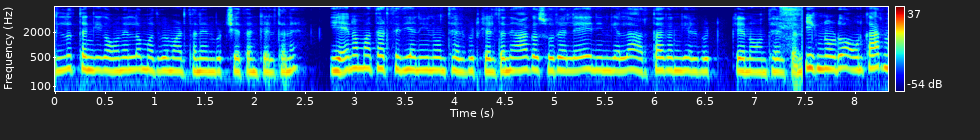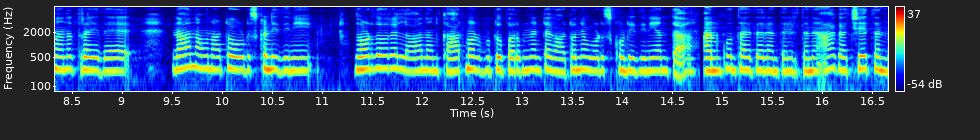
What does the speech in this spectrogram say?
ಇಲ್ಲೂ ತಂಗಿಗೆ ಅವನೆಲ್ಲ ಮದುವೆ ಮಾಡ್ತಾನೆ ಅಂದ್ಬಿಟ್ಟು ಚೇತನ್ ಕೇಳ್ತಾನೆ. ಏನೋ ಮಾತಾಡ್ತಿದ್ಯಾ ನೀನು ಅಂತ ಹೇಳ್ಬಿಟ್ಟು ಕೇಳ್ತಾನೆ. ಆಗ ಸೂರ್ಯಲೇ ನಿನಗೆಲ್ಲ ಅರ್ಥ ಆಗಂಗೆ ಹೇಳ್ಬಿಟ್ಟೇನೋ ಅಂತ ಹೇಳ್ತಾನೆ. ಈಗ ನೋಡು, ಅವ್ನ ಕಾರ್ ನನ್ನ ಹತ್ರ ಇದೆ. ನಾನು ಅವ್ನ ಆಟೋ ಓಡಿಸ್ಕೊಂಡಿದ್ದೀನಿ. ನೋಡಿದವರೆಲ್ಲ ನಾನು ಕಾರ್ ಮಾಡ್ಬಿಟ್ಟು ಪರ್ಮನೆಂಟ್ ಆಗಿ ಆಟೋನೇ ಓಡಿಸ್ಕೊಂಡಿದ್ದೀನಿ ಅಂತ ಅನ್ಕೊಂತಾ ಇದ್ದಾರೆ ಅಂತ ಹೇಳ್ತಾನೆ. ಆಗ ಚೇತನ್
